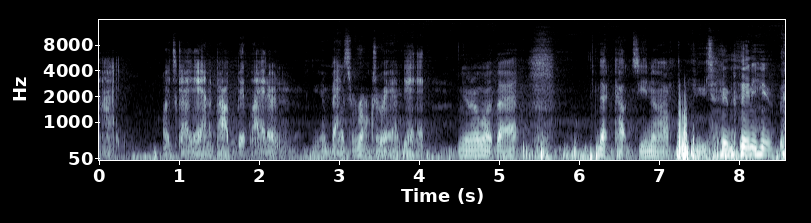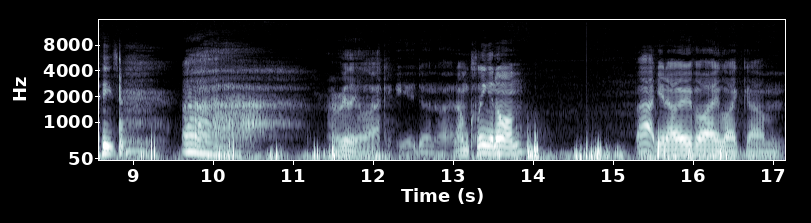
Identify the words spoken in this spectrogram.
Alright, let's go down the pub a bit later and you know, bang some rocks around, yeah. You know, like that. That cuts in after a few too many of these. Ah, I really like it here, don't I? And I'm clinging on. But, you know, if I, like, um,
